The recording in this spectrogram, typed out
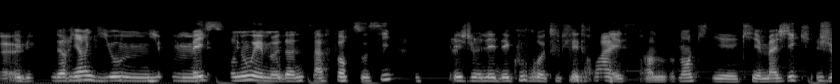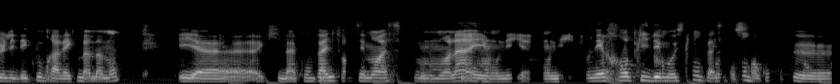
de rien, Guillaume veille sur nous et me donne sa force aussi et je les découvre toutes les trois et c'est un moment qui est, qui est magique. Je les découvre avec ma maman et euh, qui m'accompagne forcément à ce moment-là et on est, on est, on est rempli d'émotions parce qu'on se rend compte que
